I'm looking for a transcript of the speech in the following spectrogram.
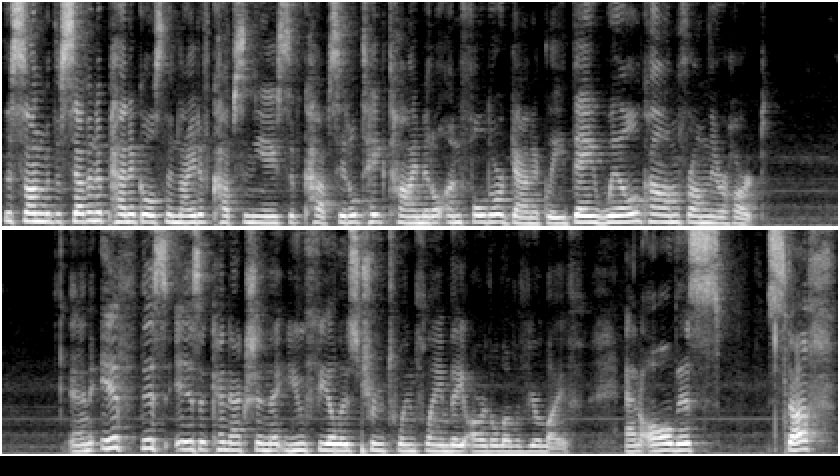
The Sun with the Seven of Pentacles, the Knight of Cups, and the Ace of Cups. It'll take time. It'll unfold organically. They will come from their heart. And if this is a connection that you feel is true twin flame, they are the love of your life. And all this stuff,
